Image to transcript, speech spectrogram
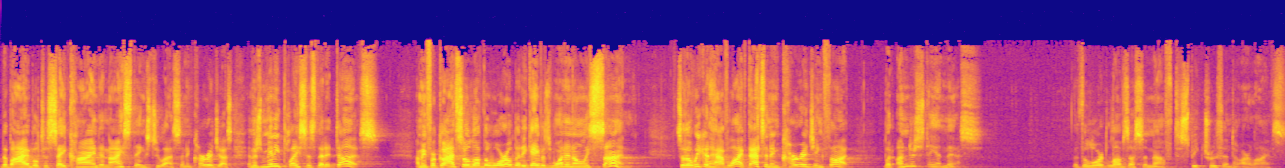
the Bible to say kind and nice things to us and encourage us. And there's many places that it does. I mean, for God so loved the world that he gave his one and only Son so that we could have life. That's an encouraging thought. But understand this that the Lord loves us enough to speak truth into our lives.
